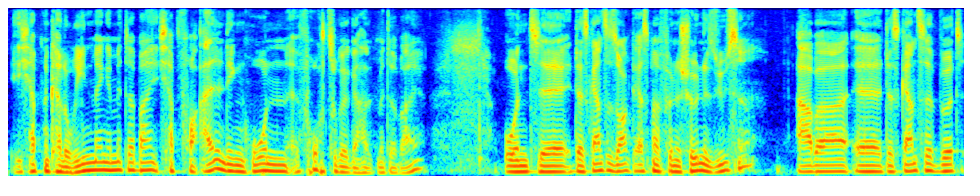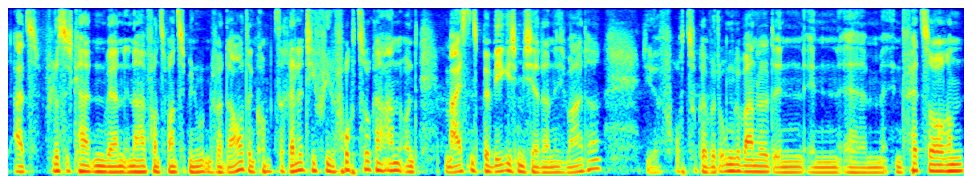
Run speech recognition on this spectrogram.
Ich habe eine Kalorienmenge mit dabei. Ich habe vor allen Dingen hohen äh, Fruchtzuckergehalt mit dabei. Und äh, das Ganze sorgt erstmal für eine schöne Süße. Aber äh, das Ganze wird als Flüssigkeiten werden innerhalb von 20 Minuten verdaut, dann kommt relativ viel Fruchtzucker an und meistens bewege ich mich ja dann nicht weiter. Die Fruchtzucker wird umgewandelt in, in, ähm, in Fettsäuren,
